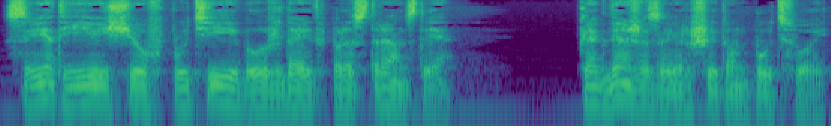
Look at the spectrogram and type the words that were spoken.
Свет ее еще в пути и блуждает в пространстве. Когда же завершит он путь свой?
